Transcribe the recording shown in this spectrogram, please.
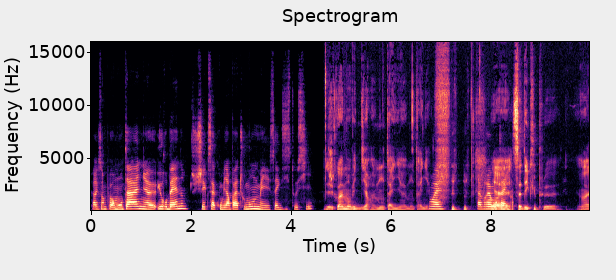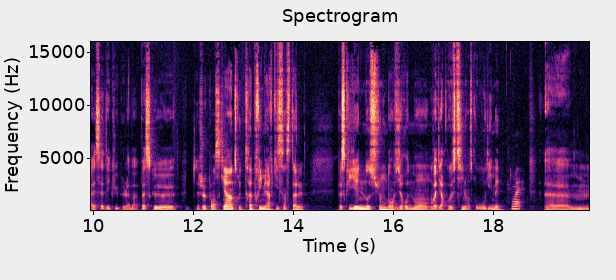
Par exemple en montagne, urbaine, je sais que ça convient pas à tout le monde, mais ça existe aussi. J'ai quand même envie de dire montagne, montagne. Ouais, la vraie montagne. ça décuple, ouais, ça décuple là-bas. Parce que je pense qu'il y a un truc très primaire qui s'installe. Parce qu'il y a une notion d'environnement, on va dire hostile, entre gros guillemets. Ouais. Euh,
